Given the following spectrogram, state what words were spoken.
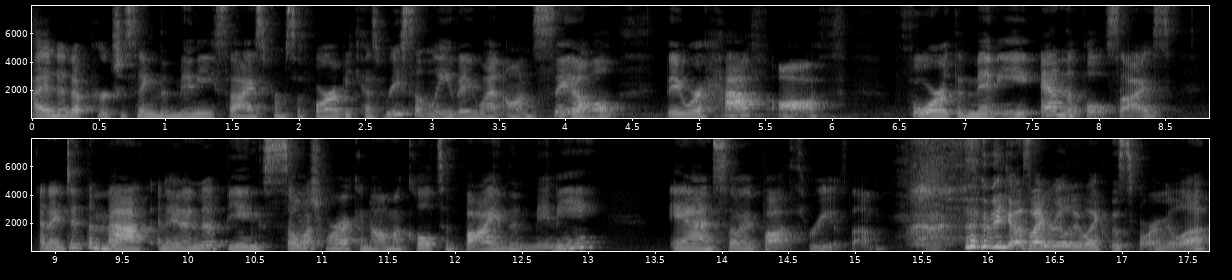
I ended up purchasing the mini size from Sephora because recently they went on sale. They were half off for the mini and the full size. And I did the math and it ended up being so much more economical to buy the mini. And so I bought three of them because I really like this formula.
